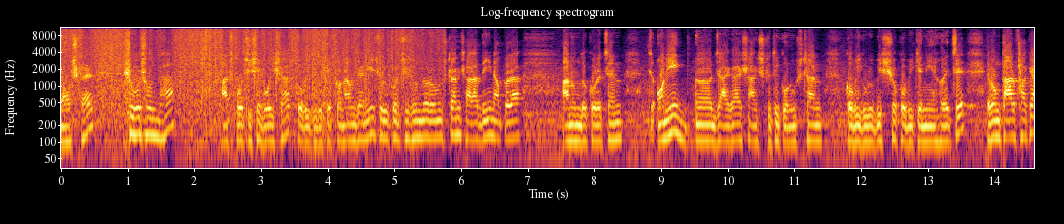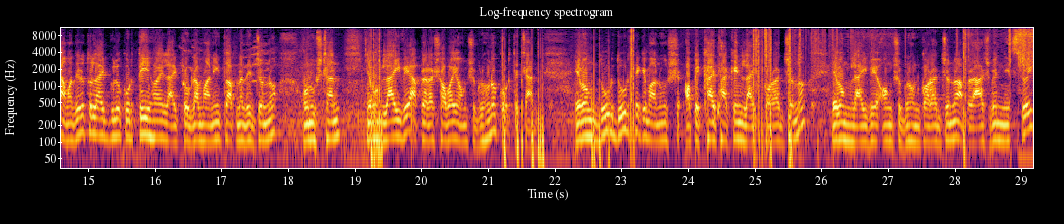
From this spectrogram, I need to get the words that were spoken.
নমস্কার, শুভ সন্ধ্যা। আজ পঁচিশে বৈশাখ, কবিগুরুকে প্রণাম জানিয়ে শুরু করছি সুন্দর অনুষ্ঠান। সারাদিন আপনারা আনন্দ করেছেন। অনেক জায়গায় সাংস্কৃতিক অনুষ্ঠান কবিগুরু বিশ্ব কবিকে নিয়ে হয়েছে। এবং তার ফাঁকে আমাদেরও তো লাইভগুলো করতেই হয় লাইভ প্রোগ্রাম মানেই তো আপনাদের জন্য অনুষ্ঠান। এবং লাইভে আপনারা সবাই অংশগ্রহণও করতে চান। এবং দূর দূর থেকে মানুষ অপেক্ষায় থাকেন লাইভ করার জন্য এবং লাইভে অংশগ্রহণ করার জন্য। আপনারা আসবেন নিশ্চয়ই।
